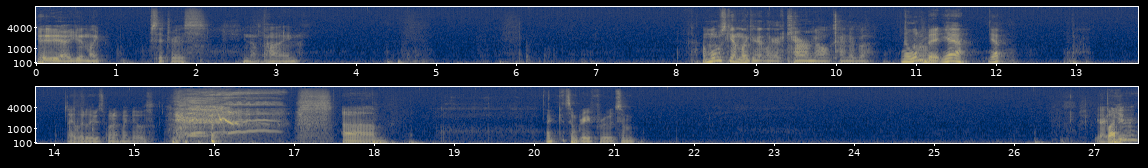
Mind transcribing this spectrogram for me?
Yeah, yeah, yeah, you're getting like citrus, you know, pine. I'm almost getting like a like a caramel kind of a. A little bit, yeah. Yep. I literally just went up my nose. um, I can get some grapefruit, some. Yeah, Butter, yeah,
